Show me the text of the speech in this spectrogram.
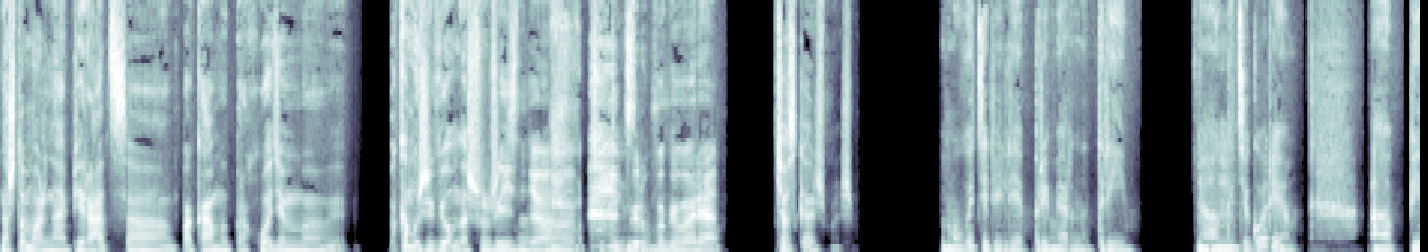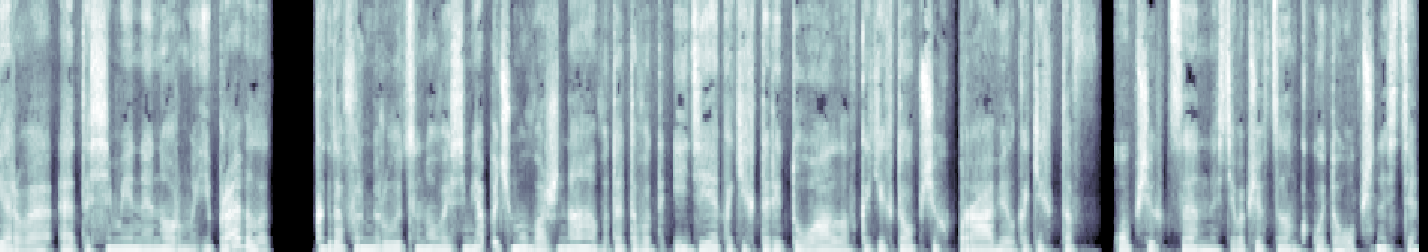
на что можно опираться, пока мы проходим, э, пока мы живем нашу жизнь, э, грубо говоря. Что скажешь, Маша? Мы выделили примерно три Мгм. категории. А, Первое — это семейные нормы и правила. Когда формируется новая семья, почему важна вот эта вот идея каких-то ритуалов, каких-то общих правил, каких-то общих ценностей, вообще в целом какой-то общности,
